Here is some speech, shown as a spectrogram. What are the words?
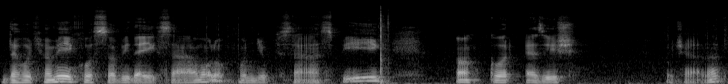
de hogyha még hosszabb ideig számolok, mondjuk 100 pig, akkor ez is, bocsánat,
